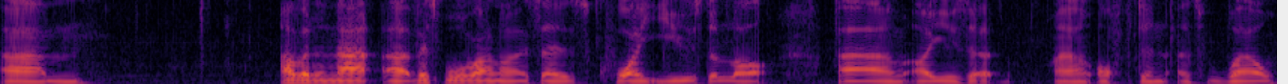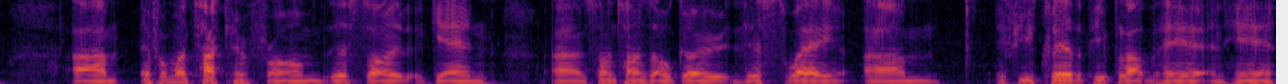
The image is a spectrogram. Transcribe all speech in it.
Um, other than that, uh, this wall run, like I said, is quite used a lot. Um, I use it uh, often as well. Um, if I'm attacking from this side again, um, sometimes I'll go this way. Um, if you clear the people out here and here,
